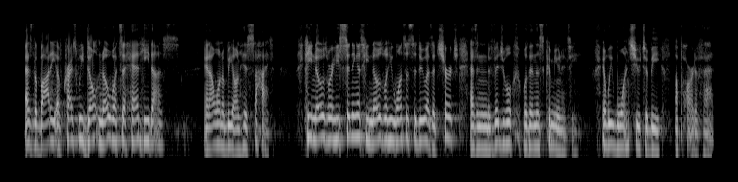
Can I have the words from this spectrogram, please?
as the body of Christ. We don't know what's ahead, he does and I want to be on his side. He knows where he's sending us. He knows what he wants us to do as a church, as an individual within this community. And we want you to be a part of that.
